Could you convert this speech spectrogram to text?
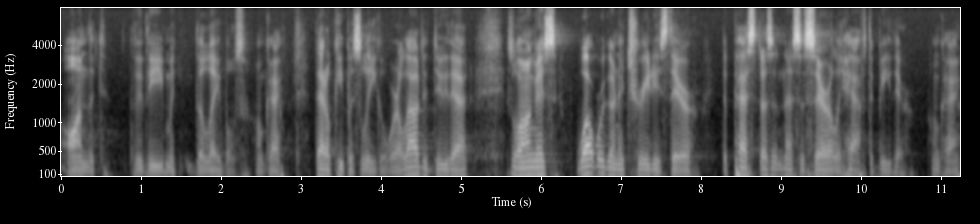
on the, the, the, the labels. Okay, that'll keep us legal. We're allowed to do that as long as what we're going to treat is there the pest doesn't necessarily have to be there. Okay,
